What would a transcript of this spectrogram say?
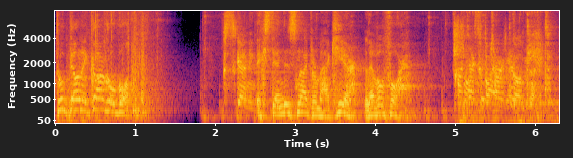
took down a cargo boat. Scanning. Extended sniper mag here, level 4. Contact Shots with target. Contact.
